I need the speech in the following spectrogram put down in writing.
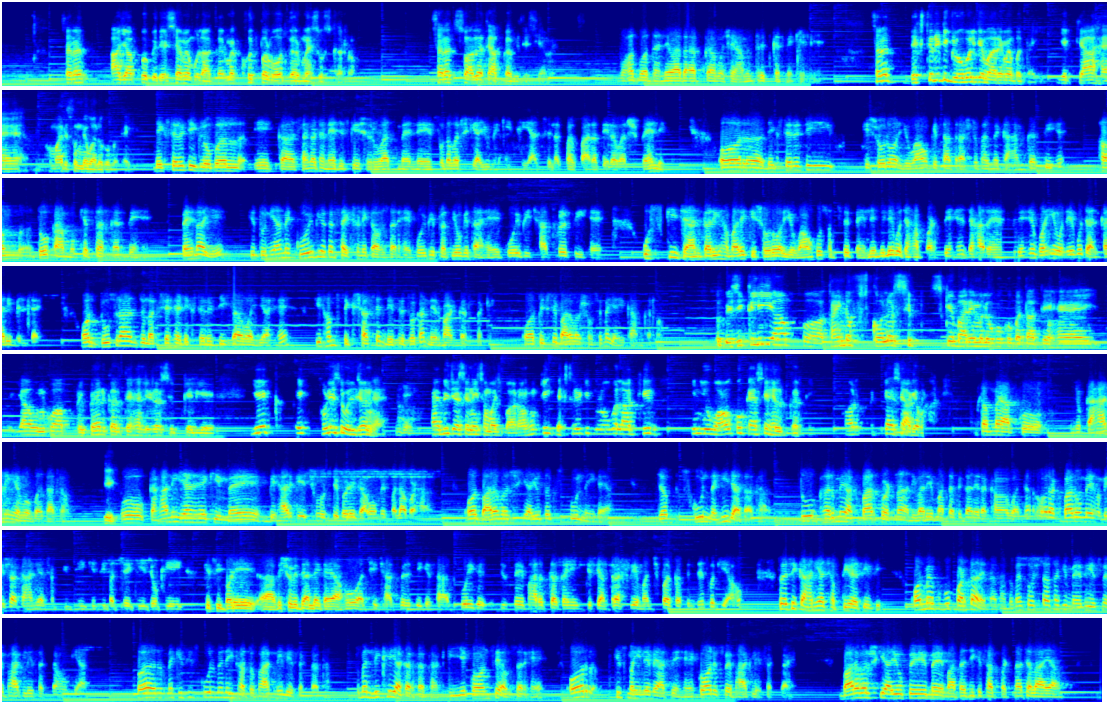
शरद आज आपको विदेशिया में बुलाकर मैं खुद पर बहुत गर्व महसूस कर रहा हूँ। शरद स्वागत है आपका विदेशिया में। बहुत बहुत धन्यवाद आपका मुझे आमंत्रित करने के लिए। शरद डेक्सटेरिटी ग्लोबल के बारे में बताइए। ये क्या है? हमारे सुनने वालों को बताइए। डेक्सटेरिटी ग्लोबल एक संगठन है जिसकी शुरुआत मैंने सोलह वर्ष की आयु में की थी। आज से लगभग बारह तेरह वर्ष पहले। और डेक्सटेरिटी किशोरों और युवाओं के साथ राष्ट्र भर में काम करती है। हम दो काम मुख्यतः करते हैं। पहला ये कि दुनिया में कोई भी अगर शैक्षणिक अवसर है, कोई भी प्रतियोगिता है, कोई भी छात्रवृत्ति है, उसकी जानकारी हमारे किशोरों और युवाओं को सबसे पहले मिले, वो जहाँ पढ़ते हैं, जहाँ रहते हैं, वहीं उन्हें वो जानकारी मिल जाए। और दूसरा जो लक्ष्य है डिक्सटेरिटी का, वह यह है कि हम शिक्षा से नेतृत्व का निर्माण कर सकें। और पिछले बारह वर्षों से मैं यही काम कर रहा हूँ। तो बेसिकली आप काइंड ऑफ़ स्कॉलरशिप के बारे में लोगों को बताते हैं या उनको आप प्रिपेयर करते हैं लीडरशिप के लिए ये एक एक थोड़ी सी उलझन है। मैं भी जैसे नहीं समझ पा रहा हूँ कि एक्सट्रेटी ग्लोबल आखिर इन युवाओं को कैसे हेल्प करती और कैसे आगे बढ़ाती। तब मैं आपको जो कहानी है वो बताता हूँ। वो कहानी यह है कि मैं बिहार के छोटे बड़े गाँवों में पला बढ़ा और 12 वर्ष की आयु तक स्कूल नहीं गया। जब स्कूल नहीं जाता था तो घर में अखबार पढ़ना अनिवार्य माता पिता ने रखा हुआ था और अखबारों में हमेशा कहानियाँ छपती थी, किसी बच्चे की जो कि किसी बड़े विश्वविद्यालय गया हो, अच्छी छात्रवृत्ति के साथ, कोई जिसने भारत का कहीं किसी अंतर्राष्ट्रीय मंच पर प्रतिनिधित्व किया हो तो ऐसी कहानियाँ छपती रहती थी और मैं वो पढ़ता रहता था तो मैं सोचता था कि मैं भी इसमें भाग ले सकता हूँ क्या? पर मैं किसी स्कूल में नहीं था तो भाग नहीं ले सकता था। तो मैं लिख लिया करता था कि ये कौन से अवसर हैं और किस महीने में आते हैं, कौन इसमें भाग ले सकता है। बारह वर्ष की आयु पे मैं माता जी के साथ पटना चला आया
